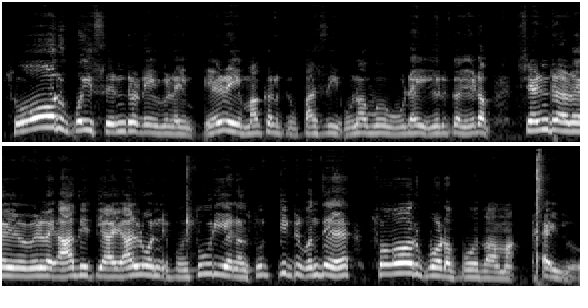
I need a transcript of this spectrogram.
சோறு போய் சென்றடையவில்லை. ஏழை மக்களுக்கு பசி உணவு உடை இருக்க இடம் சென்றடையவில்லை. ஆதித்யா ஒன்று இப்போ சூரியனை சுற்றிட்டு வந்து சோறு போட போதாமா? ஐயோ.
